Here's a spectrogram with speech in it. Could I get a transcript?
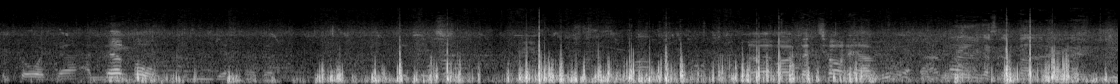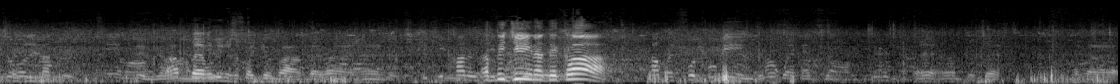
E poi, eh, ma attenzione a Vabbè, volino se puoi giocare, vai. eh. Avvicinati, Cla! Capo è furbo 20, no? Quelle cazzate. Eh, vabbè, certo. Perché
